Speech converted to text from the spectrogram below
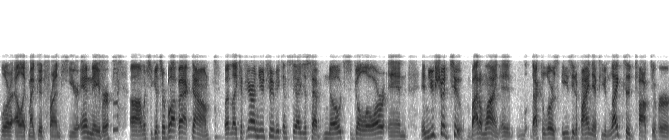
Laura Ellick, my good friend here and neighbor, uh, when she gets her butt back down. But like if you're on YouTube, you can see I just have notes galore, and and you should too. Bottom line, it, Dr. Laura is easy to find. If you'd like to talk to her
